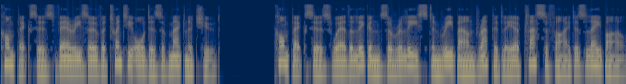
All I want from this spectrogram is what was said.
complexes varies over 20 orders of magnitude. Complexes where the ligands are released and rebound rapidly are classified as labile.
